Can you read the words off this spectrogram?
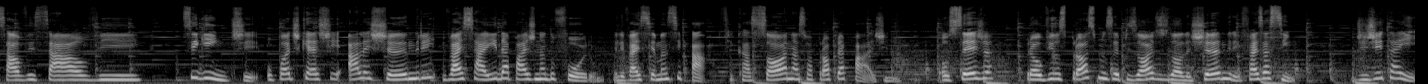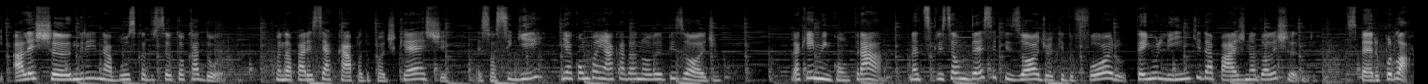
Salve, salve! Seguinte, o podcast Alexandre vai sair da página do foro. Ele vai se emancipar, ficar só na sua própria página. Ou seja, para ouvir os próximos episódios do Alexandre, faz assim: digita aí Alexandre na busca do seu tocador. Quando aparecer a capa do podcast, é só seguir e acompanhar cada novo episódio. Para quem não encontrar, na descrição desse episódio aqui do foro tem o link da página do Alexandre. Espero por lá.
